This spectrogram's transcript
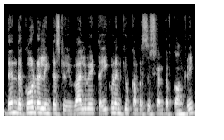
Then the core drilling test to evaluate the equivalent cube compressive strength of concrete.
